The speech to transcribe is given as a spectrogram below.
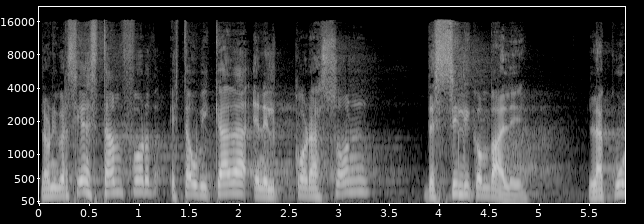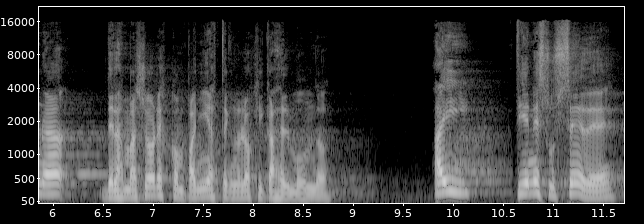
La Universidad de Stanford está ubicada en el corazón de Silicon Valley, la cuna de las mayores compañías tecnológicas del mundo. Ahí tiene su sede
